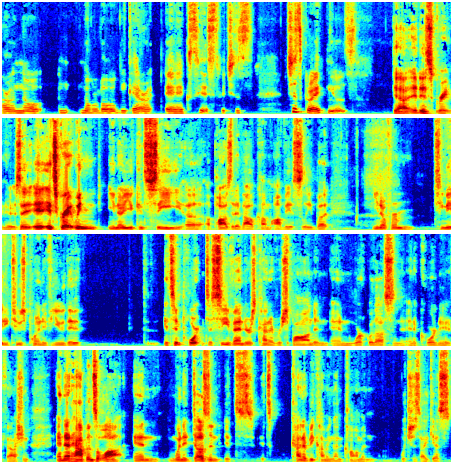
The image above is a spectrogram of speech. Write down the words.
are no no longer uh, exist, which is just great news. Yeah, it is great news. It, it, it's great when you know you can see a, a, positive outcome, obviously, but you know from Team 82's point of view, they, it's important to see vendors kind of respond and, and work with us in, in, a coordinated fashion, and that happens a lot. And when it doesn't, it's it's kind of becoming uncommon, which is, I guess,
